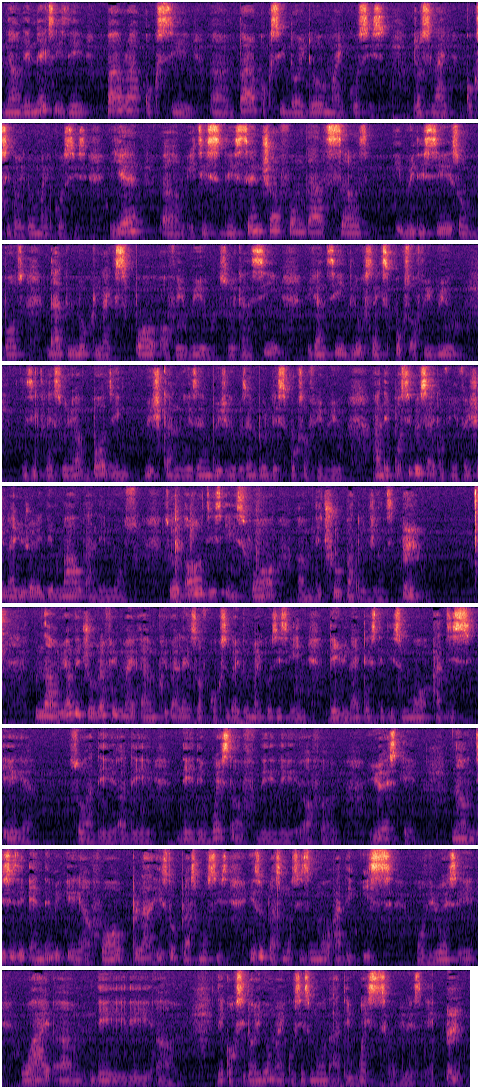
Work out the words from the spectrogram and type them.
Now the next is the paracocci um, paracoccidioidomycosis just like coccidioidomycosis. Here, um, it is the central fungal cells with a series of buds that look like spore of a wheel. So you can see, you can see it looks like spokes of a wheel. Is it clear? So you have budding which can resemble which resemble the spokes of a wheel, and the possible site of infection are usually the mouth and the nose. So all this is for um, the true pathogens. Now, we have the geographic um, prevalence of coccidioidomycosis in the United States is more at this area, so at the at the the, the west of the, the of um, USA. Now, this is the endemic area for histoplasmosis. Histoplasmosis is more at the east of USA, while um, the the um, the coccidioidomycosis more at the west of USA.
